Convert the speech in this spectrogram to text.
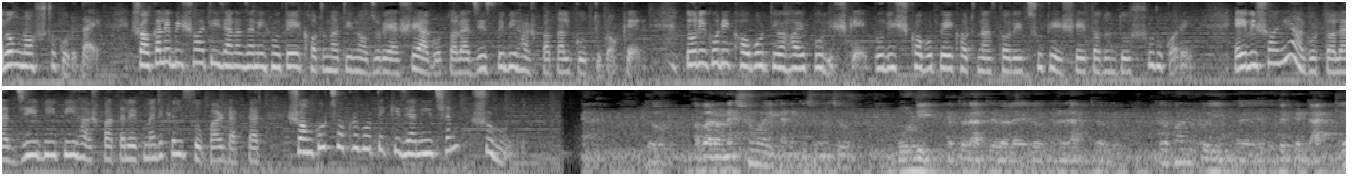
এবং নষ্ট করে দেয়। সকালে বিষয়টি জানাজানি হতে ঘটনাটি নজরে আসে আগরতলা জেসিবি হাসপাতাল কর্তৃপক্ষের। তড়িঘড়ি খবর দেওয়া হয় পুলিশকে। পুলিশ খবর পেয়ে ঘটনাস্থলে ছুটে এসে তদন্ত শুরু করে। এই বিষয় নিয়ে আগরতলা জিবিপি হাসপাতালের medical super doctor Shankar Chakraborty কি জানিয়েছেন শুনুন। আবার অনেক সময় এখানে কিছু কিছু বডি এত রাত্রেবেলা এলো, এখানে রাখতে হবে। তখন ওই ওদেরকে ডাকলে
